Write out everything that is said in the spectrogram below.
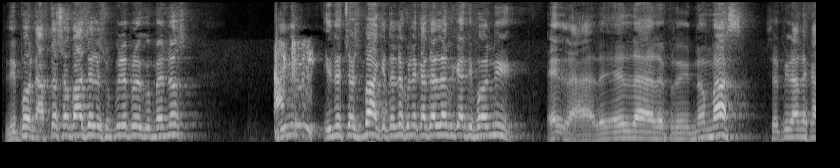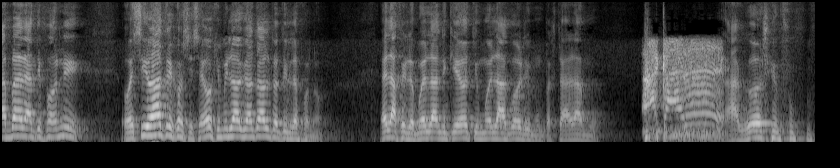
Λοιπόν, αυτός ο Βάζελος που πήρε προηγουμένως είναι, Άκη. είναι τσοσμπά και τον έχουν καταλάβει για τη φωνή. Έλα, ρε, έλα, ρε, πρωινό μας. Σε πήρανε χαμπάρι από τη φωνή. Ο, εσύ ο άτριχος είσαι, όχι μιλάω για το άλλο το τηλέφωνο. Έλα, φίλε μου, έλα, νοικαιώτη μου, έλα, αγόρι μου, παιχταρά μου. Ακαρέ! Αγόρι μου.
